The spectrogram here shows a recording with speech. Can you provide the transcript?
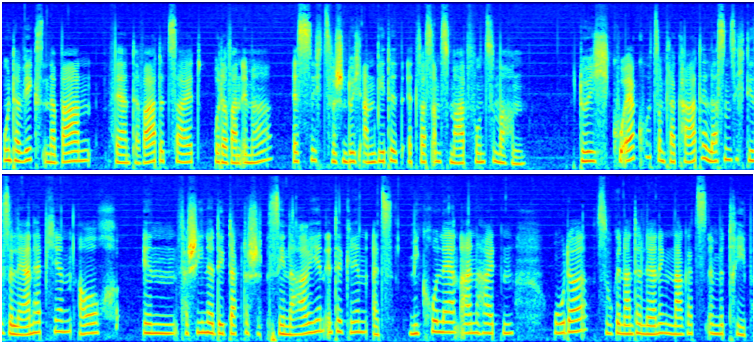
Unterwegs in der Bahn, während der Wartezeit oder wann immer es sich zwischendurch anbietet, etwas am Smartphone zu machen. Durch QR-Codes und Plakate lassen sich diese Lernhäppchen auch in verschiedene didaktische Szenarien integrieren als Mikrolerneinheiten oder sogenannte Learning Nuggets im Betrieb.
